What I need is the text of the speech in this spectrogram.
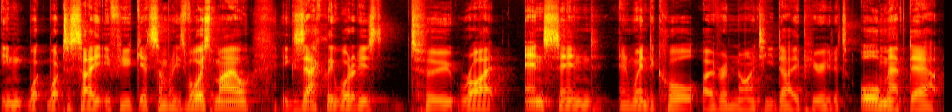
in what, what to say if you get somebody's voicemail, exactly what it is to write and send, and when to call over a 90 day period. It's all mapped out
